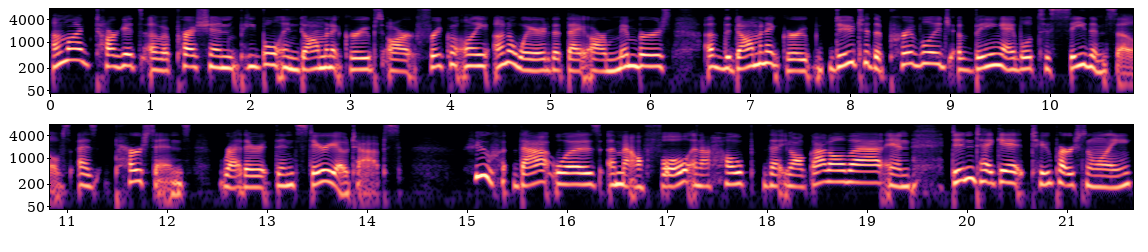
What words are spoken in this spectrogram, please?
Unlike targets of oppression, people in dominant groups are frequently unaware that they are members of the dominant group due to the privilege of being able to see themselves as persons rather than stereotypes. Whew, that was a mouthful, and I hope that y'all got all that and didn't take it too personally.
